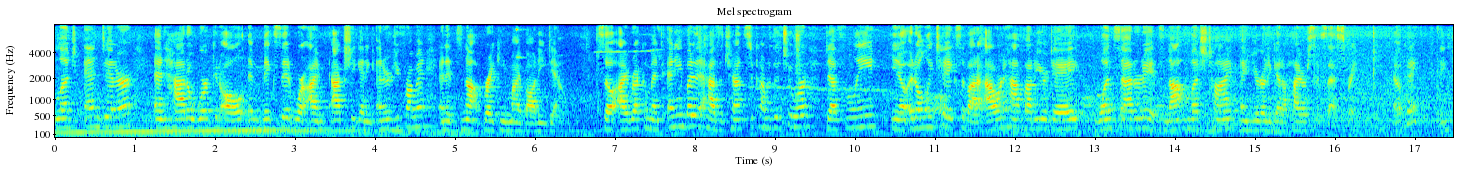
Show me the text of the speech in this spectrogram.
lunch and dinner and how to work it all and mix it where i'm actually getting energy from it and it's not breaking my body down so I recommend anybody that has a chance to come to the tour, definitely, you know, it only takes about an hour and a half out of your day. One Saturday, it's not much time, and you're going to get a higher success rate. Okay, thank you.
